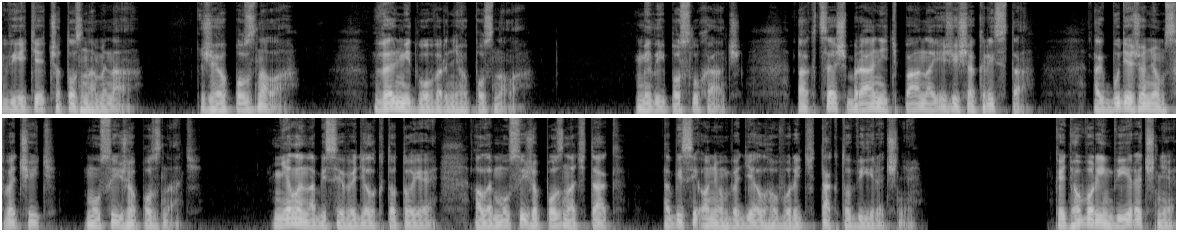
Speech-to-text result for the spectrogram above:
Viete, čo to znamená? Že ho poznala. Veľmi dôverne ho poznala. Milý poslucháč, ak chceš brániť pána Ježiša Krista, ak budeš o ňom svedčiť, musíš ho poznať. Nielen, aby si vedel, kto to je, ale musíš ho poznať tak, aby si o ňom vedel hovoriť takto výrečne. Keď hovorím výrečne,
